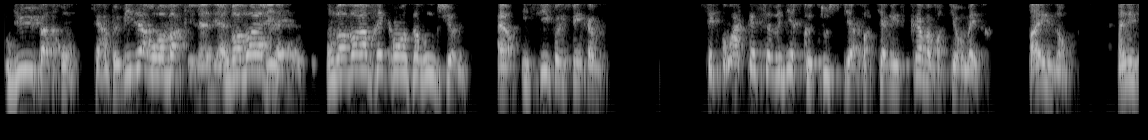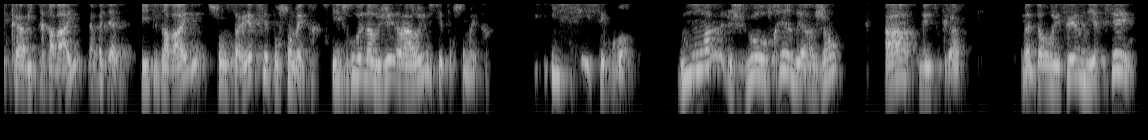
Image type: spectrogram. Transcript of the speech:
du patron. C'est un peu bizarre. On va voir, on va voir, après, on va voir après comment ça fonctionne. Alors, ici, il faut expliquer comme ça. C'est quoi que ça veut dire que tout ce qui appartient à l'esclave appartient au maître? Par exemple, un esclave, il travaille, il travaille, son salaire, c'est pour son maître. Il trouve un objet dans la rue, c'est pour son maître. Ici, c'est quoi? Moi, je veux offrir de l'argent à l'esclave. Maintenant, l'esclave va me dire, tu sais,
